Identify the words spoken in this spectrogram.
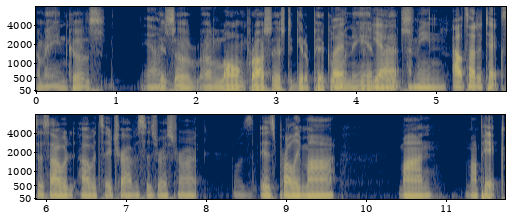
I mean, because Yeah. it's a, a long process to get a pickle But in the end. yeah, but it's I mean, outside of Texas, I would I would say Travis's restaurant was is probably my mine my pick.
